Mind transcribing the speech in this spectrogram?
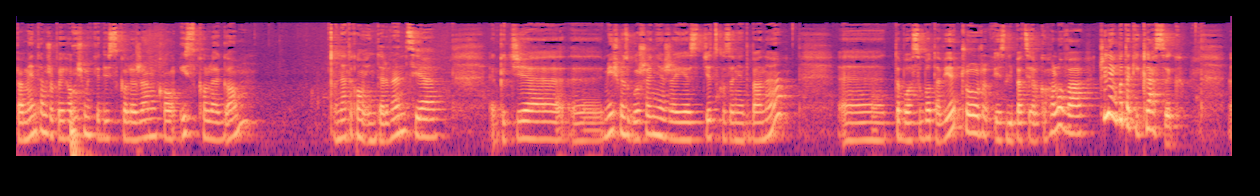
Pamiętam, że pojechałyśmy kiedyś z koleżanką i z kolegą na taką interwencję gdzie y, mieliśmy zgłoszenie, że jest dziecko zaniedbane. Y, to była sobota wieczór, jest libacja alkoholowa, czyli jakby taki klasyk. Y,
